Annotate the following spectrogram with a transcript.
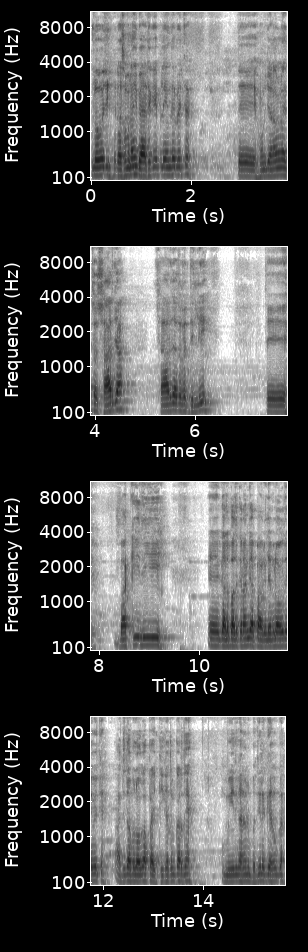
ਲੋ ਜੀ ਰਸਮਨਾ ਹੀ ਬੈਠ ਗਏ ਪਲੇਨ ਦੇ ਵਿੱਚ ਤੇ ਹੁਣ ਜਾਣਾ ਉਹਨਾਂ ਨੇ ਇੱਥੋਂ ਸ਼ਾਰਜਾ। ਸ਼ਾਰਜਾ ਤੋਂ ਫਿਰ ਦਿੱਲੀ। ਤੇ ਬਾਕੀ ਦੀ ਗੱਲਬਾਤ ਕਰਾਂਗੇ ਆਪਾਂ ਅਗਲੇ ਵਲੌਗ ਦੇ ਵਿੱਚ। ਅੱਜ ਦਾ ਵਲੌਗ ਆਪਾਂ ਇੱਥੇ ਹੀ ਖਤਮ ਕਰਦੇ ਹਾਂ। ਉਮੀਦ ਕਰਦਾ ਤੁਹਾਨੂੰ ਵਧੀਆ ਲੱਗਿਆ ਹੋਊਗਾ।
